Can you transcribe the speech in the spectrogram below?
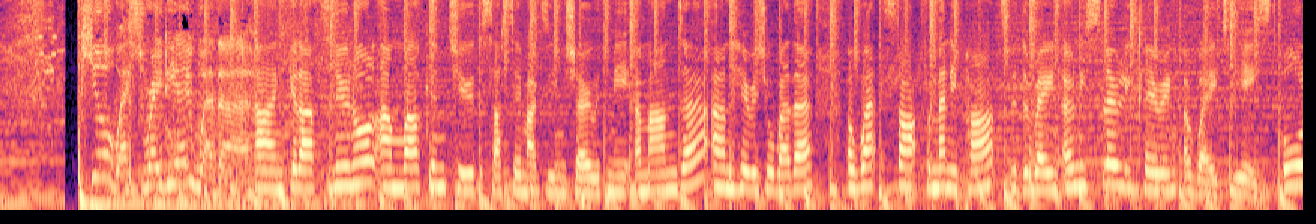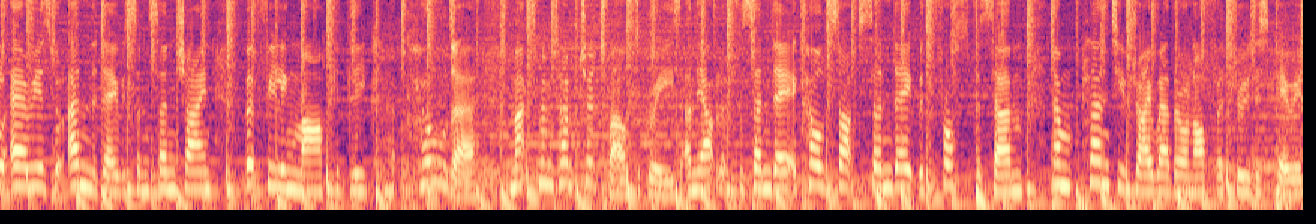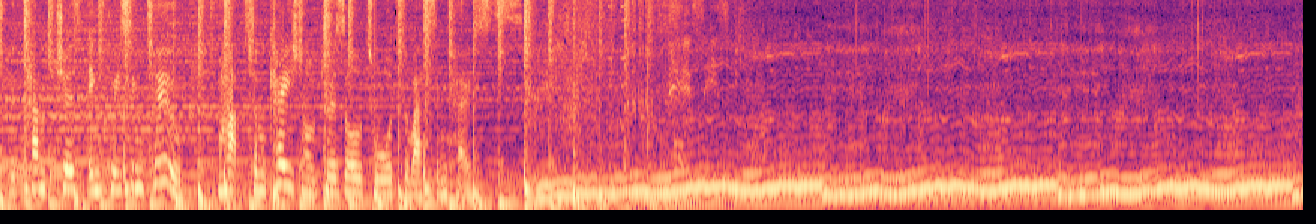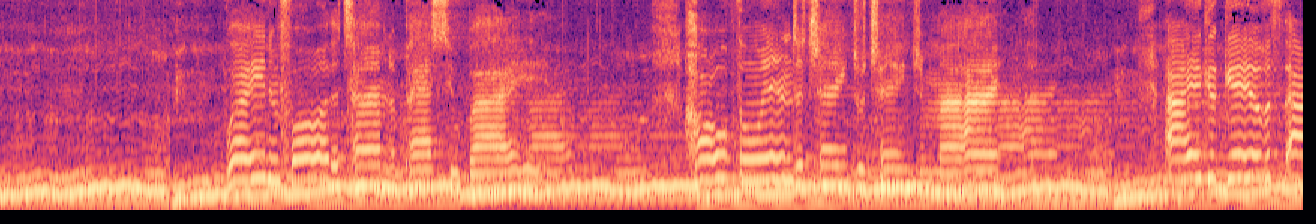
Pure West Radio weather. And good afternoon, all, and welcome to the Saturday Magazine Show with me, Amanda. And here is your weather. A wet start for many parts, with the rain only slowly clearing away to the east. All areas will end the day with some sunshine, but feeling markedly colder. Maximum temperature 12 degrees, and the outlook for Sunday a cold start to Sunday with frost for some, and plenty of dry weather on offer through this period, with temperatures increasing too perhaps some occasional drizzle towards the western coasts. Waiting for the time to pass you by. Hope the winds of change will change your mind. I could give a thousand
